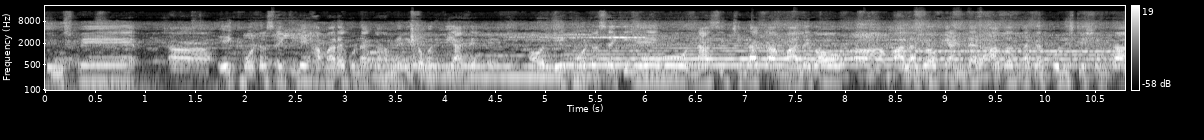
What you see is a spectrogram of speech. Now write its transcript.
तो उसमें एक मोटरसाइकिल है, हमारा गुना का हमने रिकवर किया है। और एक मोटरसाइकिल है, वो नासिक जिला का मालेगांव मालेगांव के under Azad Nagar police station का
